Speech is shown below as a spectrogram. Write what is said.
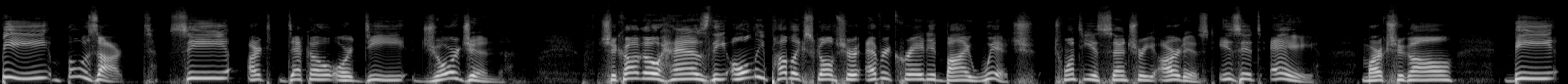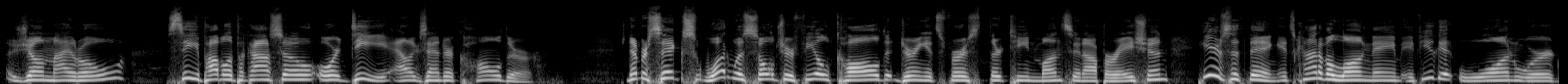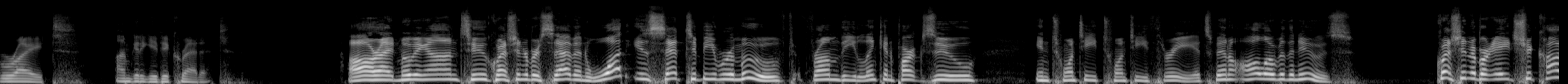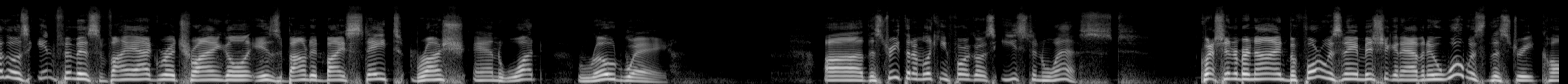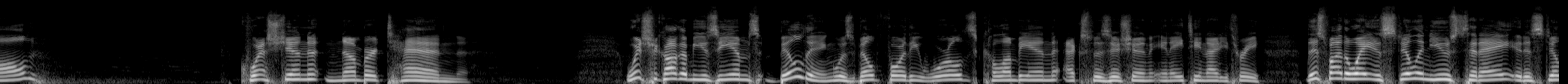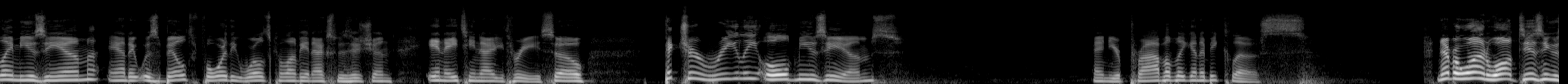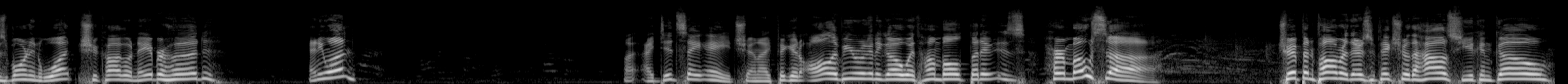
B, Beaux Art, C, Art Deco, or D, Georgian? Chicago has the only public sculpture ever created by which 20th century artist? Is it A. Marc Chagall, B. Jean Miro, C. Pablo Picasso, or D. Alexander Calder? Number six, what was Soldier Field called during its first 13 months in operation? Here's the thing it's kind of a long name. If you get one word right, I'm going to give you credit. All right, moving on to question number seven. What is set to be removed from the Lincoln Park Zoo in 2023? It's been all over the news. Question number eight Chicago's infamous Viagra Triangle is bounded by State, Rush, and what roadway? Uh, the street that I'm looking for goes east and west. Question number nine Before it was named Michigan Avenue, what was the street called? Question number 10. Which Chicago Museum's building was built for the World's Columbian Exposition in 1893? This, by the way, is still in use today. It is still a museum, and it was built for the World's Columbian Exposition in 1893. So, picture really old museums, and you're probably going to be close. Number one, Walt Disney was born in what Chicago neighborhood? Anyone? I, did say H, and I figured all of you were going to go with Humboldt, but it is Hermosa. Tripp and Palmer, there's a picture of the house. You can go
